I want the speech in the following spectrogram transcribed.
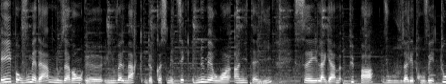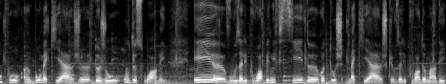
Et pour vous, mesdames, nous avons euh, une nouvelle marque de cosmétiques numéro un en Italie. C'est la gamme Pupa. Vous, vous, allez trouver tout pour un beau maquillage de jour ou de soirée. Et euh, vous allez pouvoir bénéficier de retouches maquillage que vous allez pouvoir demander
